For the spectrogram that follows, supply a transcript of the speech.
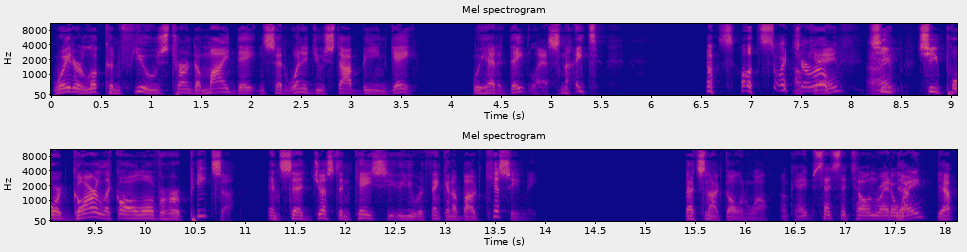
Waiter looked confused, turned to my date and said, "When did you stop being gay? We had a date last night." so it's switcheroo. Okay, all She right. she poured garlic all over her pizza and said, "Just in case you, you were thinking about kissing me." That's not going well. Okay, sets the tone right Yep, away. Yep.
